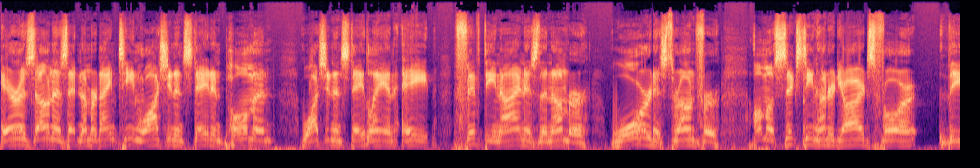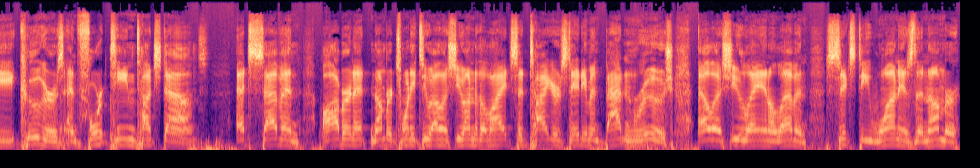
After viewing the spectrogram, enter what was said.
Arizona's at number 19, Washington State and Pullman. Washington State laying eight. 59 is the number. Ward is thrown for almost 1,600 yards for the Cougars and 14 touchdowns at seven. Auburn at number 22. LSU under the lights at Tiger Stadium in Baton Rouge. LSU laying 11. 61 is the number.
